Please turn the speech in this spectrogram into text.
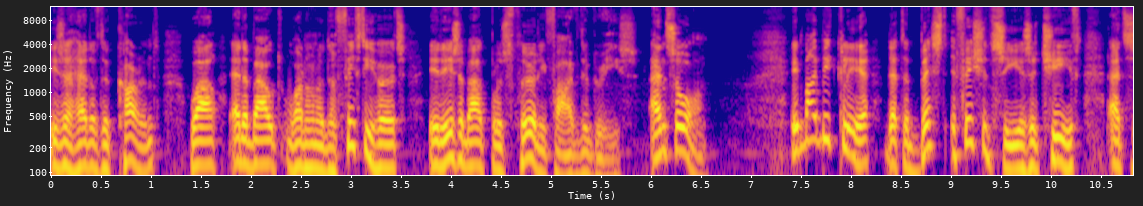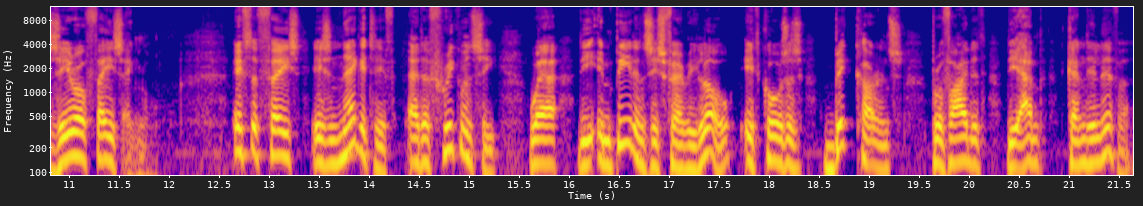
is ahead of the current, while at about 150 Hz it is about plus 35 degrees, and so on. It might be clear that the best efficiency is achieved at zero phase angle. If the phase is negative at a frequency where the impedance is very low, it causes big currents provided the amp can deliver.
